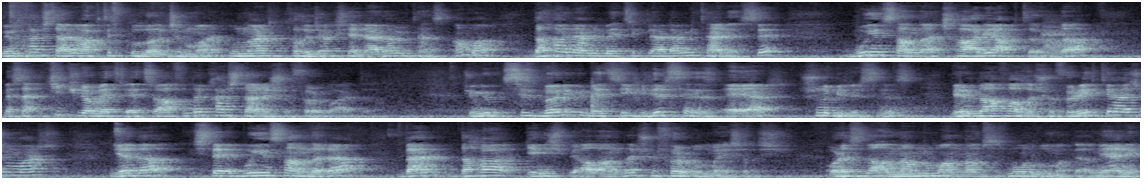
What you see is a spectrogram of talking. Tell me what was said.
Benim kaç tane aktif kullanıcım var? Bunlar kalacak şeylerden bir tanesi. Ama daha önemli metriklerden bir tanesi bu insanlar çağrı yaptığında mesela 2 kilometre etrafında kaç tane şoför vardı? Çünkü siz böyle bir metreyi bilirseniz eğer şunu bilirsiniz. Benim daha fazla şoföre ihtiyacım var ya da işte bu insanlara ben daha geniş bir alanda şoför bulmaya çalışayım. Orası da anlamlı mı anlamsız mı onu bulmak lazım. Yani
